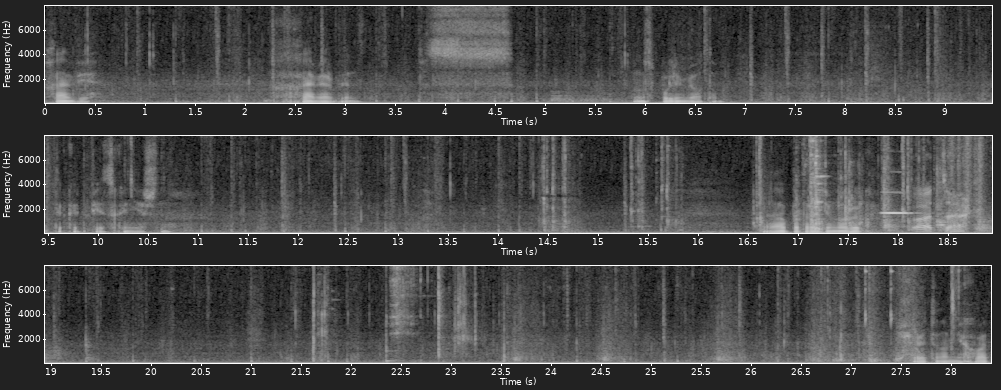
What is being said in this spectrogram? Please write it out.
Хамви. Хаммер, блин. С... Ну, с пулеметом. Это капец, конечно. Да, потратим ножик. Вот так. Еще это нам не хватает.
